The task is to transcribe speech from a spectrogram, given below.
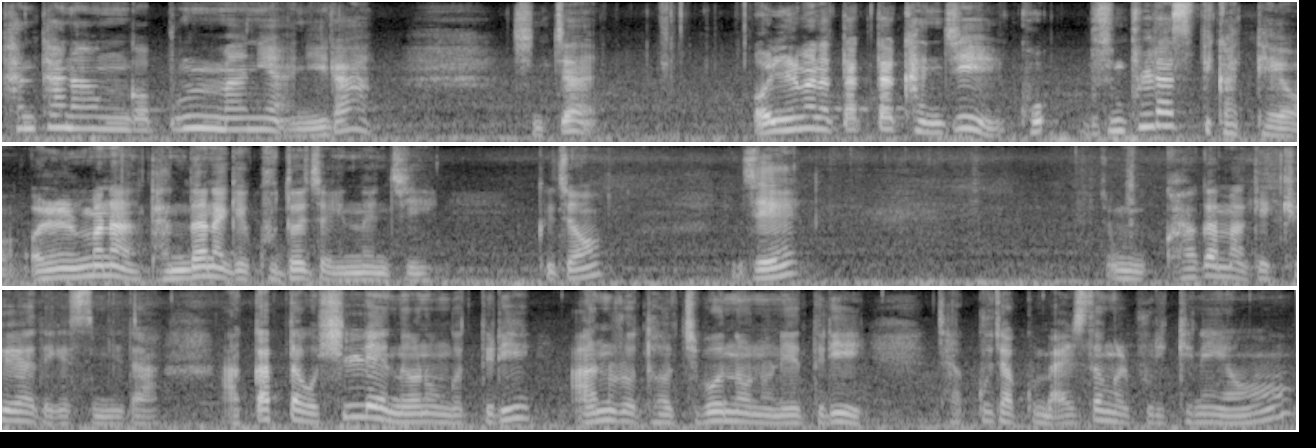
탄탄한 것 뿐만이 아니라 진짜 얼마나 딱딱한지 고- 무슨 플라스틱 같아요. 얼마나 단단하게 굳어져 있는지. 그죠? 이제 좀 과감하게 키워야 되겠습니다. 아깝다고 실내에 넣어놓은 것들이 안으로 더 집어넣는 애들이 자꾸 자꾸 말썽을 부리키네요.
